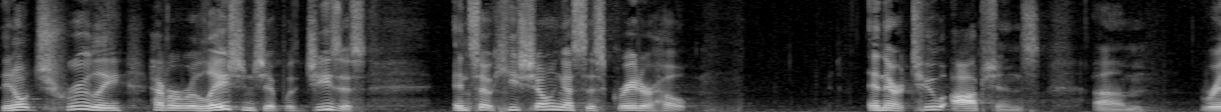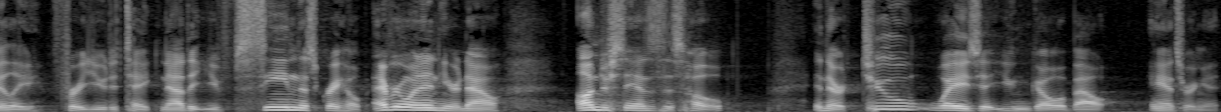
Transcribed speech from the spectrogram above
They don't truly have a relationship with Jesus. And so he's showing us this greater hope. And there are two options, um, really, for you to take now that you've seen this great hope. Everyone in here now understands this hope. And there are two ways that you can go about answering it.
